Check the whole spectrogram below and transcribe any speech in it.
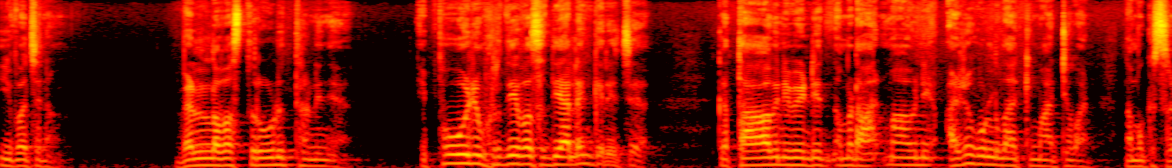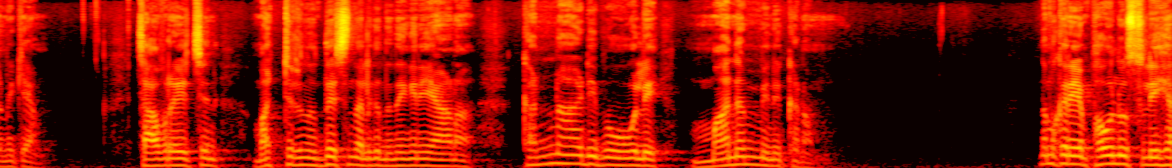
ഈ വചനം വെള്ളവസ്ത്രോട് തണിഞ്ഞ് എപ്പോഴും ഹൃദയവസതി അലങ്കരിച്ച് കർത്താവിന് വേണ്ടി നമ്മുടെ ആത്മാവിനെ അഴകുള്ളതാക്കി മാറ്റുവാൻ നമുക്ക് ശ്രമിക്കാം. ചാവറയച്ചൻ മറ്റൊരു നിർദ്ദേശം നൽകുന്നത് എങ്ങനെയാണ്? കണ്ണാടി പോലെ മനം മിനുക്കണം. നമുക്കറിയാം പൗലോസ് ലിഹ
